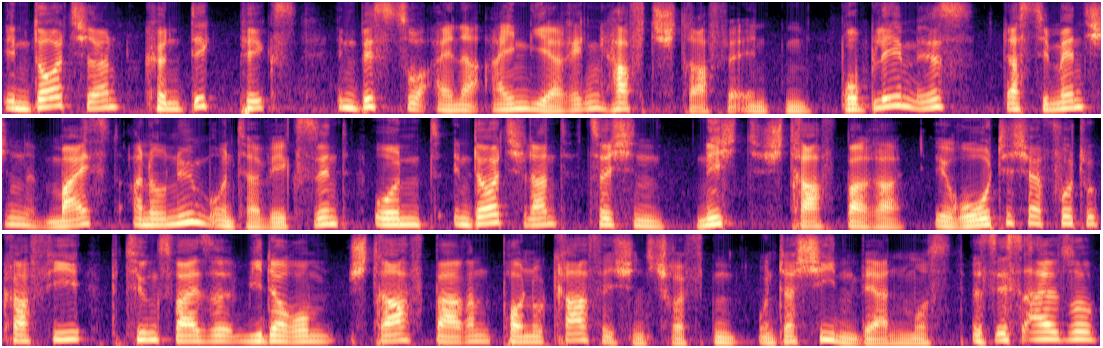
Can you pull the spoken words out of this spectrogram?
In Deutschland können Dickpics in bis zu einer einjährigen Haftstrafe enden. Problem ist, dass die Menschen meist anonym unterwegs sind und in Deutschland zwischen nicht strafbarer erotischer Fotografie bzw. wiederum strafbaren pornografischen Schriften unterschieden werden muss. Es ist also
